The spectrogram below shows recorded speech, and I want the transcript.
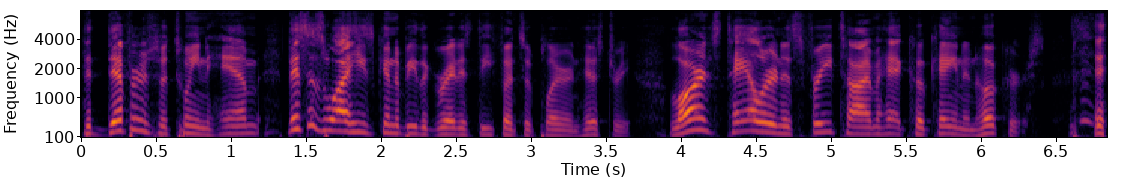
The difference between him, this is why he's going to be the greatest defensive player in history. Lawrence Taylor in his free time had cocaine and hookers.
